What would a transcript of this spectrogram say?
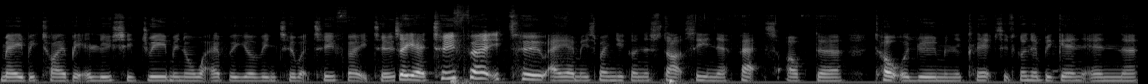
maybe try a bit of lucid dreaming or whatever you're into at 2:32. So yeah, 2:32 a.m. is when you're going to start seeing the effects of the total lunar eclipse. It's going to begin in the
